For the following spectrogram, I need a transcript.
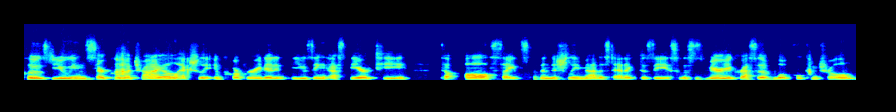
closed Ewing sarcoma trial actually incorporated using SBRT to all sites of initially metastatic disease. So this is very aggressive local control.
